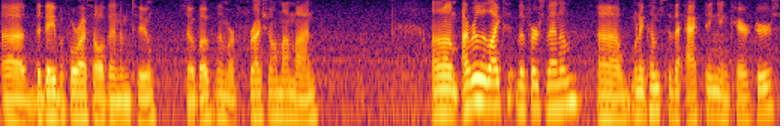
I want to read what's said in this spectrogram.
uh, the day before I saw Venom 2. So both of them are fresh on my mind. Um, I really liked the first Venom. Uh, when it comes to the acting and characters,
